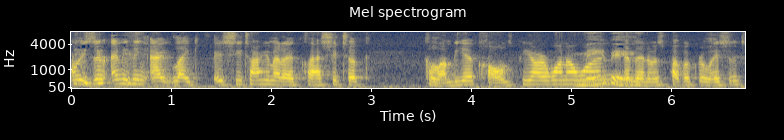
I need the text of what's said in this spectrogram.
oh, is there anything I like? Is she talking about a class she took? Columbia called PR 101 Maybe. and then it was public relations.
